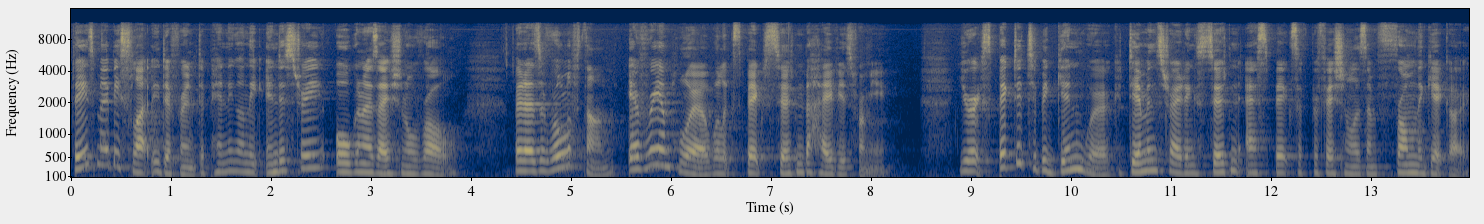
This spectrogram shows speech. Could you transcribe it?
These may be slightly different depending on the industry, organisational role. But as a rule of thumb, every employer will expect certain behaviours from you. You're expected to begin work demonstrating certain aspects of professionalism from the get-go.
